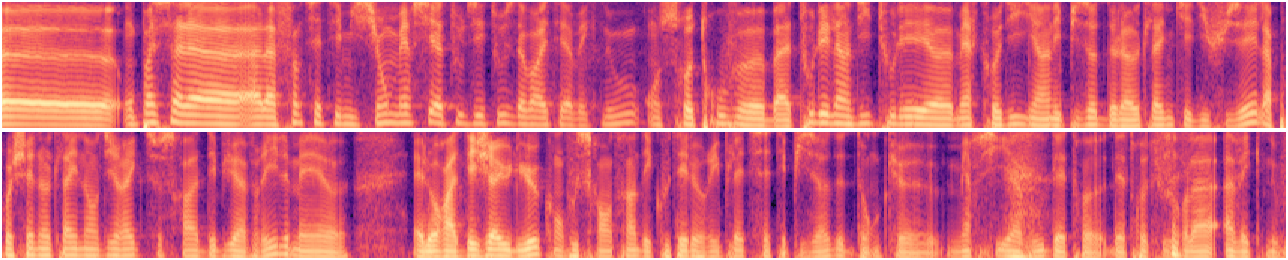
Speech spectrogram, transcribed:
Euh, on passe à la, à la fin de cette émission. Merci à toutes et tous d'avoir été avec nous. On se retrouve euh, bah, tous les lundis, tous les euh, mercredis. Il y a un épisode de la hotline qui est diffusé. La prochaine hotline en direct, ce sera début avril, mais euh, elle aura déjà eu lieu quand vous serez en train d'écouter le replay de cet épisode. Donc, euh, merci à vous d'être d'être toujours là avec nous.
